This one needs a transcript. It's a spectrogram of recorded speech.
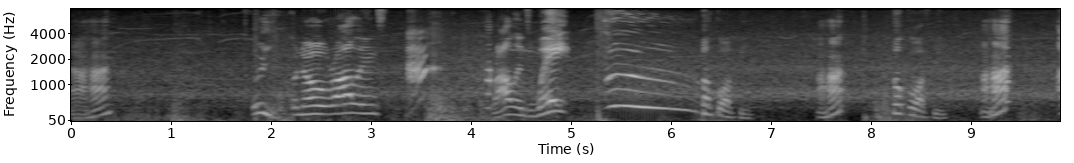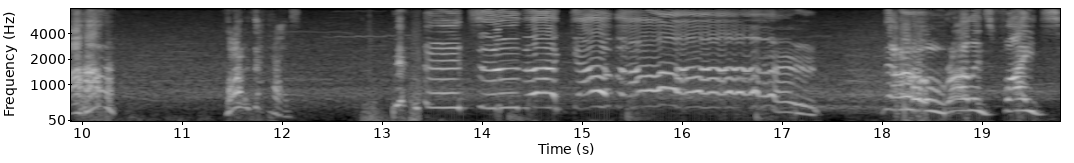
Uh-huh. No, Rollins. Ah! Rollins, wait. Ooh. Fuck off me. Uh-huh. Fuck off me. Uh-huh. Uh-huh. Caught his ass. Into the cover. No. Rollins fights.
